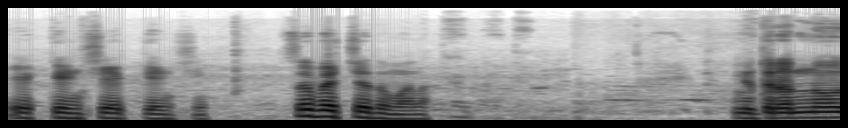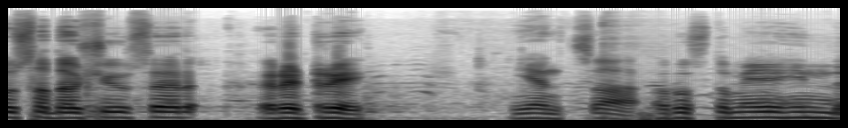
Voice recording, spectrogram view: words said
एक्क्याऐंशी एक्क्याऐंशी. शुभेच्छा तुम्हाला. मित्रांनो सदाशिव सर रेटरे यांचा रुस्तमे हिंद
